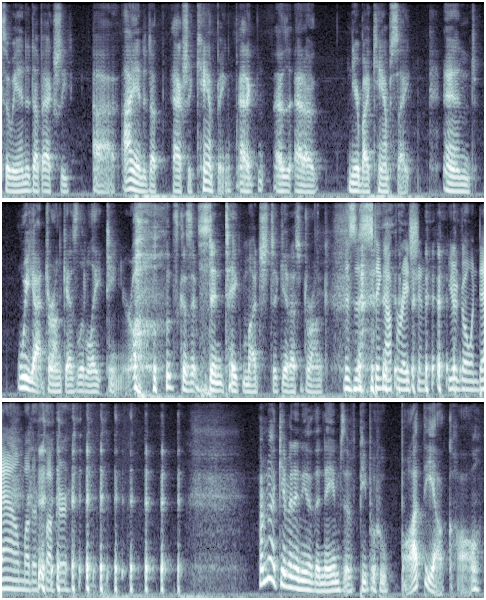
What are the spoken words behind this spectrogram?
So we ended up actually. Uh, I ended up actually camping at a at a nearby campsite, and we got drunk as little 18 year olds because it didn't take much to get us drunk. This is a sting operation. You're going down, motherfucker. I'm not giving any of the names of people who bought the alcohol.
